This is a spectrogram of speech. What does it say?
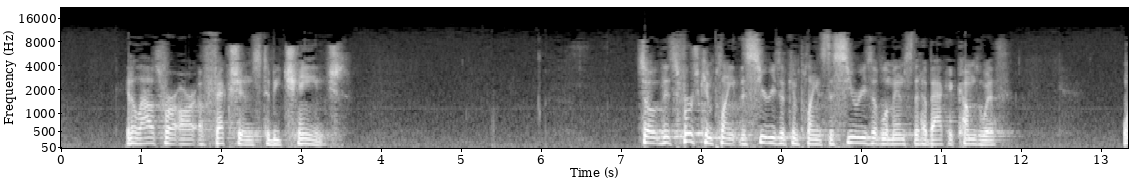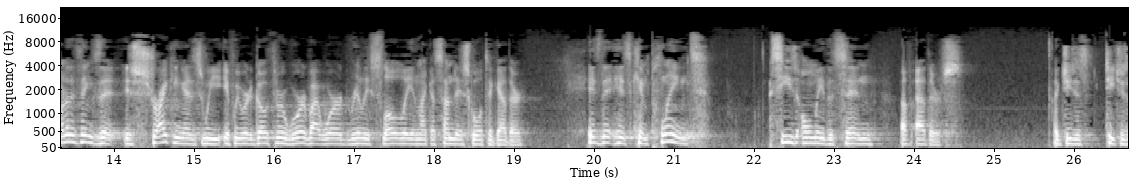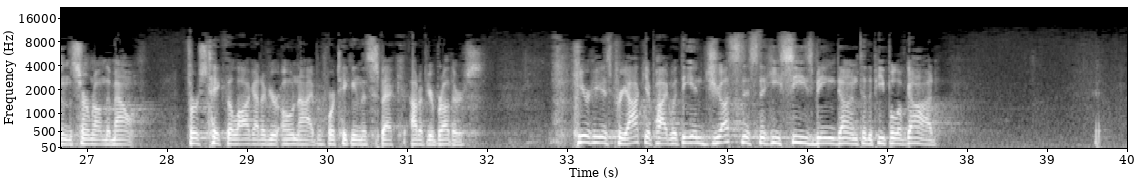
It allows for our affections to be changed. So, this first complaint, the series of complaints, the series of laments that Habakkuk comes with, one of the things that is striking as we, if we were to go through word by word really slowly in like a Sunday school together, is that his complaint sees only the sin of others. Like Jesus teaches in the Sermon on the Mount. First take the log out of your own eye before taking the speck out of your brother's. Here he is preoccupied with the injustice that he sees being done to the people of God.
